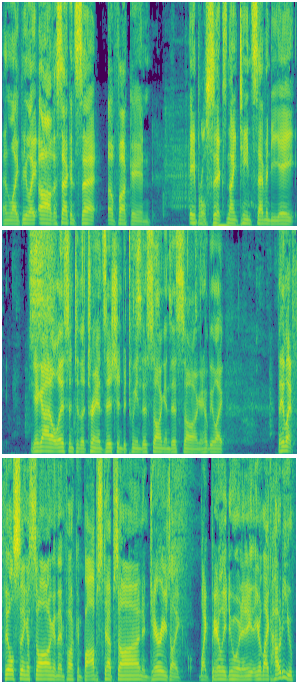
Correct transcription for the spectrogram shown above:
and like be like, oh, the second set of fucking April sixth, 1978 you gotta listen to the transition between this song and this song, and he'll be like, they let Phil sing a song, and then fucking Bob steps on, and Jerry's like, like barely doing anything. You're like, how do you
